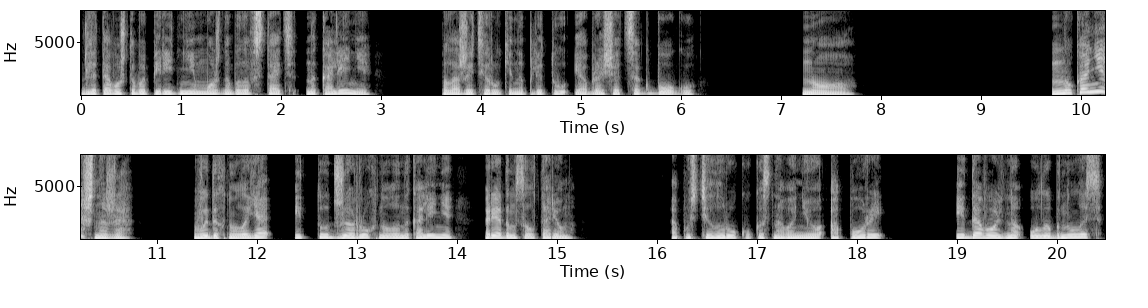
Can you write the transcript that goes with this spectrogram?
Для того, чтобы перед ним можно было встать на колени, положить руки на плиту и обращаться к Богу. Но... Ну, конечно же! Выдохнула я и тут же рухнула на колени рядом с алтарем. Опустила руку к основанию опоры и довольно улыбнулась,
